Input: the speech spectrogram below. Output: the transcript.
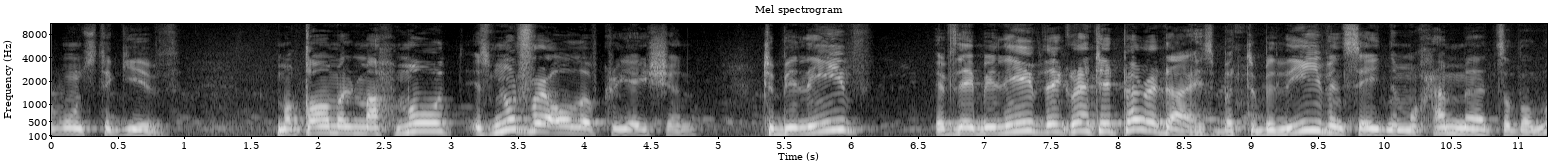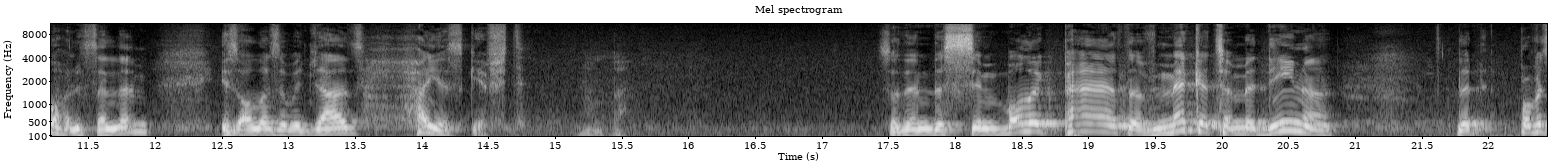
wants to give. Maqam al-Mahmud is not for all of creation. To believe, if they believe they granted paradise but to believe in Sayyidina Muhammad is Allah's highest gift. So then the symbolic path of Mecca to Medina that Prophet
